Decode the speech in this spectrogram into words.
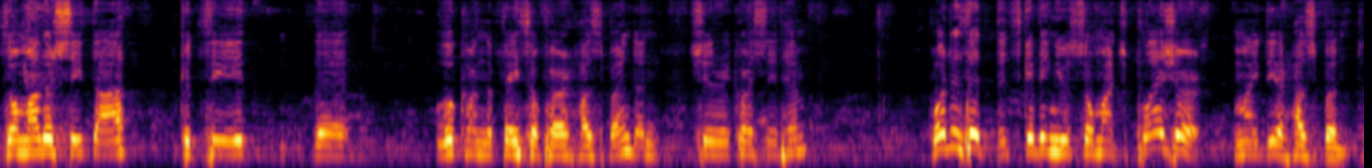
So Mother Sita could see the look on the face of her husband and she requested him, What is it that's giving you so much pleasure, my dear husband?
